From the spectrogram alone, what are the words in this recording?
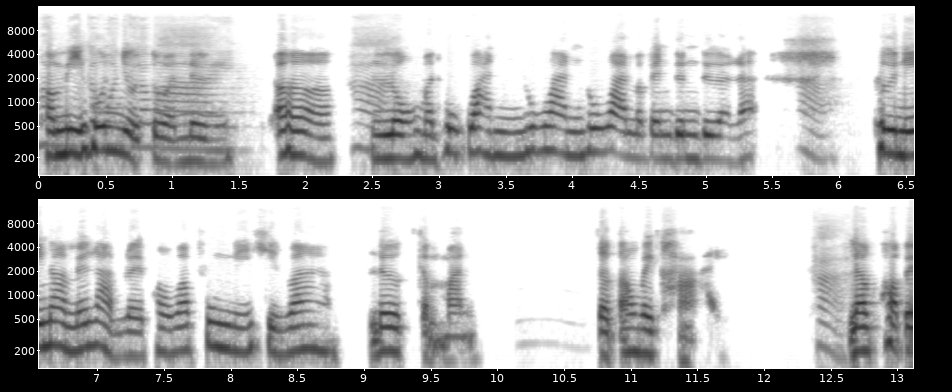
นเพราะมีหุ้นอยู่กระตัวหนึ่งวายเออค่ะลงมาทุกวันทุกวันทุกวันมาเป็นเดือนเดือนๆแล้ว ค่ะคืนนี้นอนไม่หลับเลย เพราะว่าพรุ่งนี้คิดว่าเลิกกับมัน จะต้องไปขาย ค่ะ แล้วพอไป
